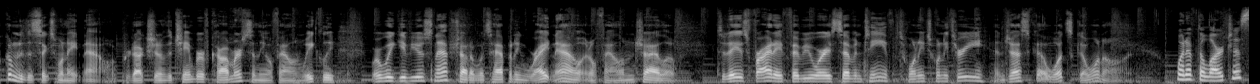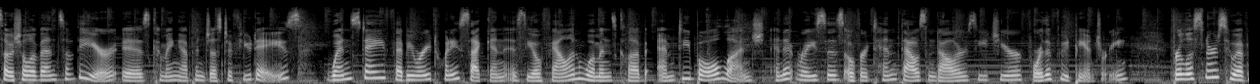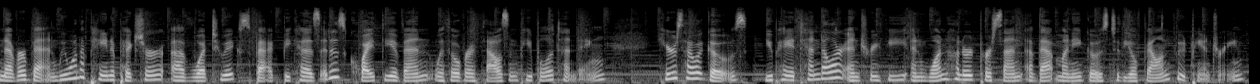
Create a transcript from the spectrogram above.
Welcome to the 618 Now, a production of the Chamber of Commerce and the O'Fallon Weekly, where we give you a snapshot of what's happening right now in O'Fallon and Shiloh. Today is Friday, February 17th, 2023. And Jessica, what's going on? One of the largest social events of the year is coming up in just a few days. Wednesday, February 22nd, is the O'Fallon Women's Club Empty Bowl Lunch, and it raises over $10,000 each year for the food pantry. For listeners who have never been, we want to paint a picture of what to expect because it is quite the event with over a thousand people attending. Here's how it goes you pay a $10 entry fee, and 100% of that money goes to the O'Fallon Food Pantry.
